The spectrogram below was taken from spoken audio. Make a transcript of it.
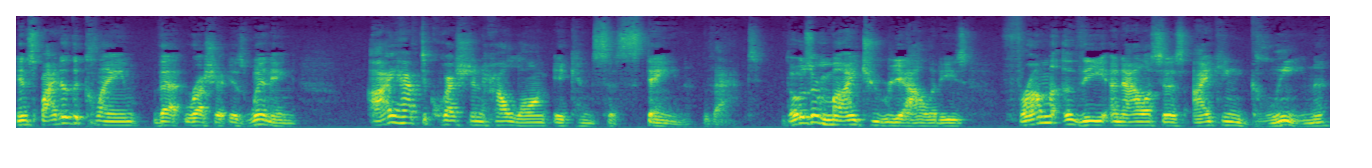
In spite of the claim that Russia is winning, I have to question how long it can sustain that. Those are my two realities from the analysis I can glean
